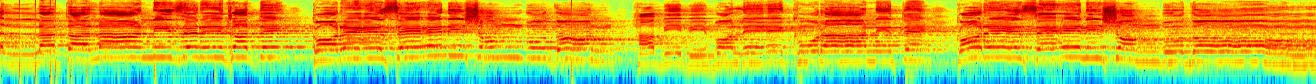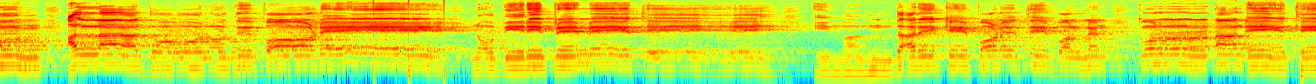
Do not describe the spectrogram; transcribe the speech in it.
আল্লাহ তালা নিজের হাতে করেছেন সম্বোধন। হাবিবি বলে কোরআনেতে করেছেন সম্বোধন। আল্লাহ দরদ পড়ে নবীর প্রেমে প্রেমেতে। ইমানদারকে পড়তে বললেন কোরআনেতে।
